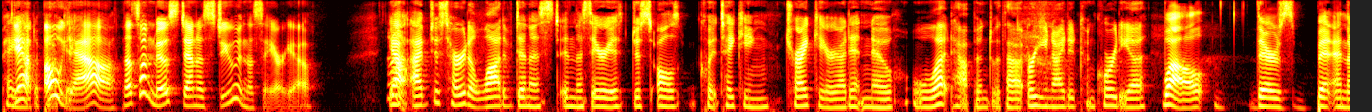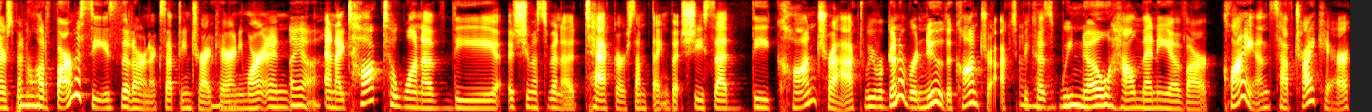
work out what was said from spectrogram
Pay yeah out of oh yeah that's what most dentists do in this area Yeah, Oh. I've just heard a lot of dentists in this area just all quit taking TRICARE. I didn't know what happened with that or United Concordia. Well, there's been and there's been a lot of pharmacies that aren't accepting TRICARE Mhm. anymore. And Oh, yeah. and I talked to one of the she must have been a tech or something, but she said the contract, we were going to renew the contract because we know how many of our clients have TRICARE,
